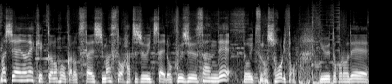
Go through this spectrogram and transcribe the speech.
まあ、試合の、ね、結果の方からお伝えしますと81対63でドイツの勝利というところで、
